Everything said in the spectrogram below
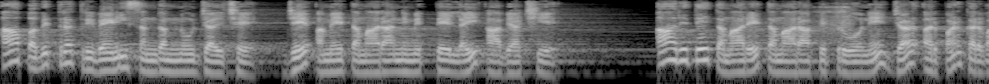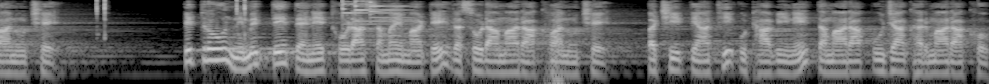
આ પવિત્ર ત્રિવેણી સંગમનું જળ છે, જે અમે તમારા નિમિત્તે લઈ આવ્યા છીએ. આ રીતે તમારે તમારા પિતૃઓને જળ અર્પણ કરવાનું છે. પિતૃઓ નિમિત્તે તેને થોડા સમય માટે રસોડામાં રાખવાનું છે. પછી ત્યાંથી ઉઠાવીને તમારા પૂજા ઘરમાં રાખો.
